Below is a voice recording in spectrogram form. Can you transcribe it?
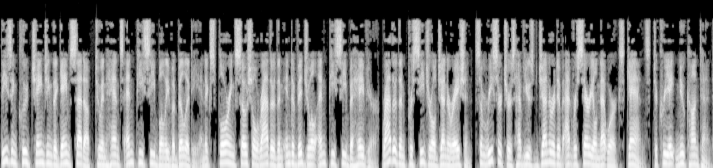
these include changing the game setup to enhance NPC believability and exploring social rather than individual NPC behavior, rather than procedural generation. Some researchers have used generative adversarial networks (GANs) to create new content.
